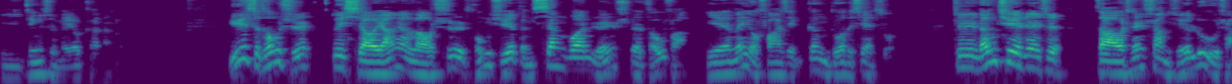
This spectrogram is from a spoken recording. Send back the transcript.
已经是没有可能了。与此同时，对小杨洋老师、同学等相关人士的走访也没有发现更多的线索。只能确认是早晨上学路上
